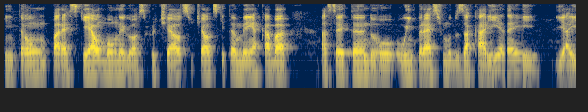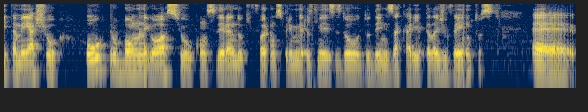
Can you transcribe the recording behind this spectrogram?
Então, parece que é um bom negócio para o Chelsea. Chelsea que também acaba acertando o empréstimo do Zacaria, né? E, e aí também acho outro bom negócio, considerando que foram os primeiros meses do, do Denis Zacaria pela Juventus. É,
